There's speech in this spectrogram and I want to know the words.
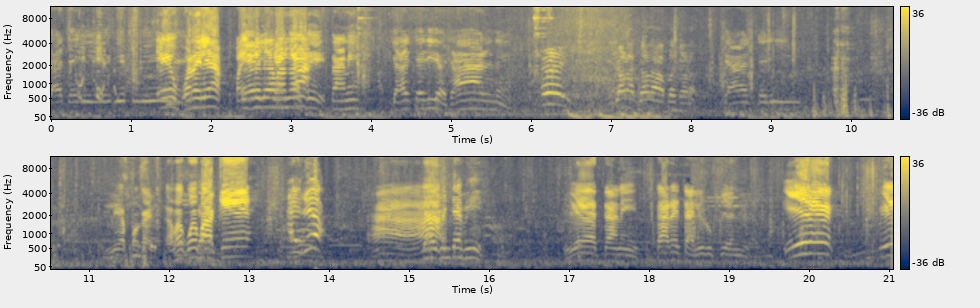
ચાદરી એ ઊભો રહી લે પૈસા લેવાના છે? તાણી ચારી હજાર ને. એય, ગણા ગણા આપણે ગણા. ચાદરી લે પકડ હવે કોઈ બાકી? હા. પંજાબી લે તાણી તારે ચાલીસ રૂપિયા એક બે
